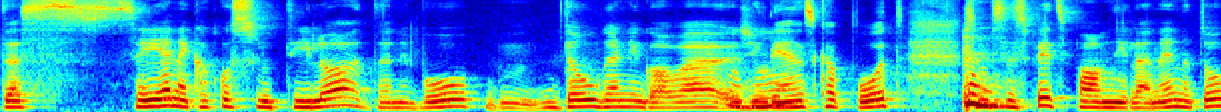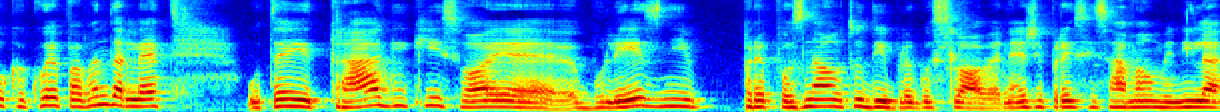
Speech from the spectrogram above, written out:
da se je nekako slutilo, da ne bo dolga njegova uh mhm. -huh. življenjska pot, sem se spet spomnila ne, na to, kako je pa vendarle v tej tragiki svoje bolezni prepoznal tudi blagoslove. Ne? Že prej si sama omenila,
